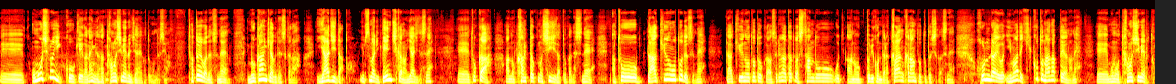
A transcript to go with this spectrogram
えー面白い光景がね皆さん楽しめるんじゃないかと思うんですよ。例えばですね無観客ですからヤジだと。つまりベンチからのヤジですね。えーとかあの監督の指示だとかですね。あと打球の音ですよね。打球の音とかそれが例えばスタンドをあの飛び込んだらカランカランと音としてですね。本来は今まで聞くことなかったようなね、えーものを楽しめると。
